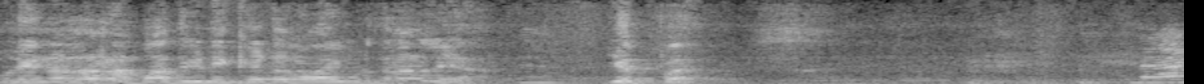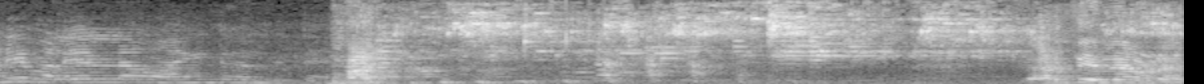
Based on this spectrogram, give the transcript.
உன்னை நல்லா நான் பார்த்துக்கிட்டேன். கேட்டெல்லாம் வாங்கி கொடுத்தனா இல்லையா? எப்ப? நானே வளையல்லாம் வாங்கிட்டு வந்துட்டேன். அடுத்து என்ன? வந்து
